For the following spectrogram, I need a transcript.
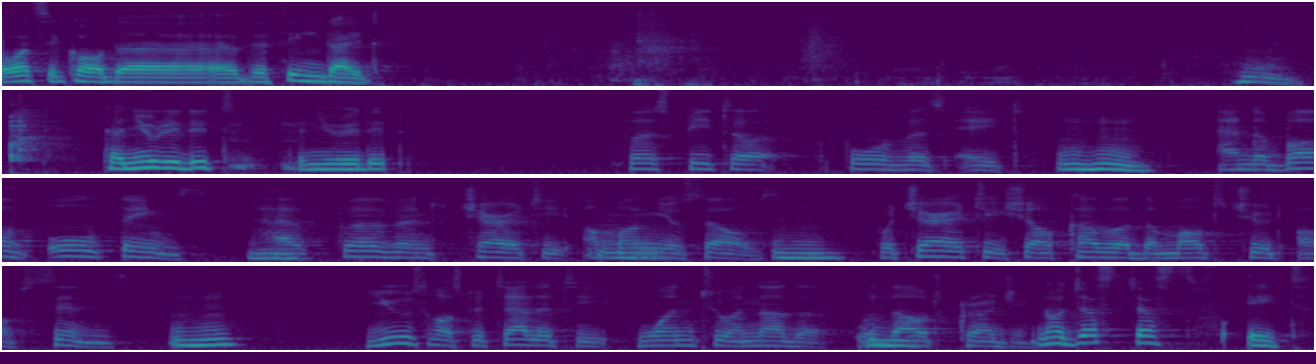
Uh, what's it called? Uh, the thing died. Hmm. Can you read it? Can you read it? First Peter 4 verse 8. Mm-hmm. And above all things, Mm-hmm. have fervent charity among mm-hmm. yourselves, mm-hmm. for charity shall cover the multitude of sins. Use hospitality one to another without grudging. No, just just for eight.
